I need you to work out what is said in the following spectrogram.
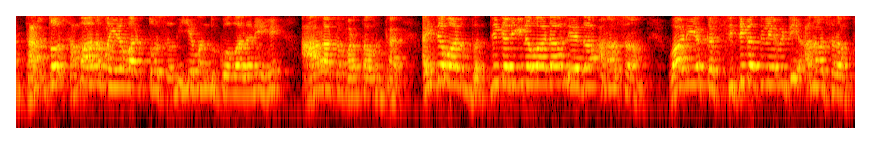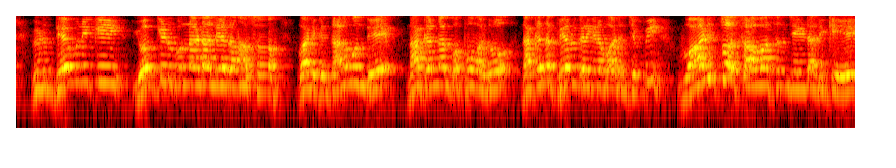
తనతో సమానమైన వాడితో సమీయం అందుకోవాలని ఆరాట పడతా ఉంటాడు. అయితే వాడు భక్తి కలిగిన వాడా లేదా అనవసరం? వాడి యొక్క స్థితిగతులు ఏమిటి? అనవసరం. వీడు దేవునికి యోగ్యుడుకున్నాడా లేదా అనవసరం? వాడికి ధనం ఉంది నాకన్నా గొప్పవాడు నాకన్నా పేరు కలిగిన వాడని చెప్పి వాడితో సావాసం చేయడానికి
